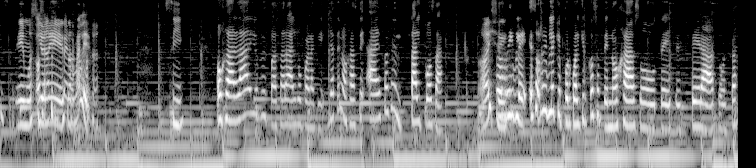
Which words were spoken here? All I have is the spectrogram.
O sea, emociones sí, no. normales. sí ojalá a ellos les pasara algo para que ya te enojaste ah estás en tal cosa Ay, es sí. horrible es horrible que por cualquier cosa te enojas o te desesperas o estás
